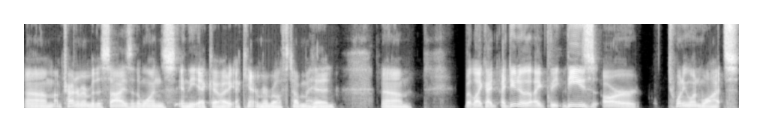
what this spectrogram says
Um, I'm trying to remember the size of the ones in the Echo. I, I can't remember off the top of my head. Um, but like I, I do know that like the, these are 21 watts,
